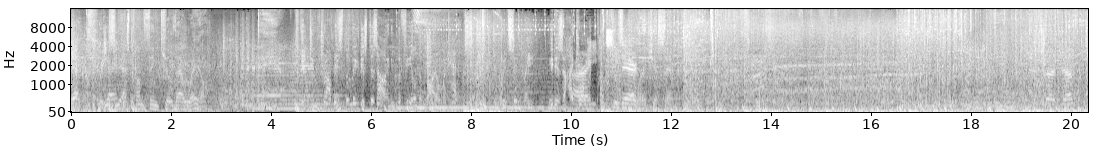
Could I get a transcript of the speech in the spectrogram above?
yet. Crazy ass pump thing killed that whale. Damn. The Dewdrop is the latest design in the field of biomechanics. To put it simply, it is a Alright, hydraulic you can see there. What I just said. Charge up.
